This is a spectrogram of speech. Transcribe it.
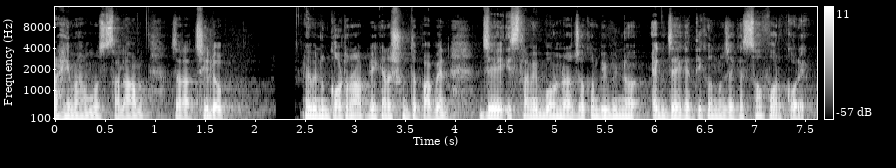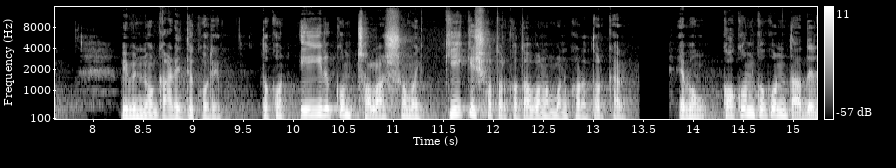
রাহিম আহমদ সালাম যারা ছিল, বিভিন্ন ঘটনা আপনি এখানে শুনতে পাবেন যে ইসলামী বোনরা যখন বিভিন্ন এক জায়গা থেকে অন্য জায়গায় সফর করে, বিভিন্ন গাড়িতে করে, তখন এইরকম চলার সময় কি কি সতর্কতা অবলম্বন করা দরকার? এবং কখন কখন তাদের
